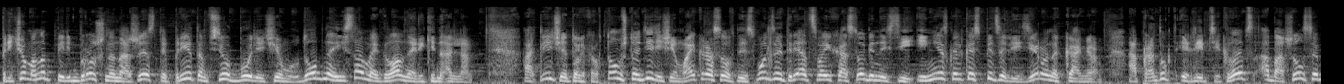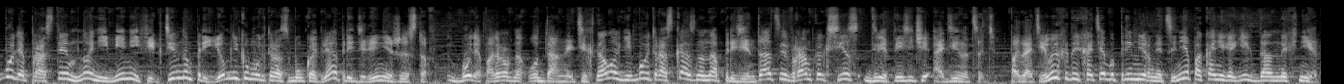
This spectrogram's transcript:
Причем оно переброшено на жесты, при этом все более чем удобно и самое главное оригинально. Отличие только в том, что детище Microsoft использует ряд своих особенностей и несколько специализированных камер, а продукт Elliptic Labs обошелся более простым, но не менее эффективным приемником ультразвука для определения жестов. Более подробно о данной технологии будет рассказано на презентации в рамках CES 2011. По дате выхода и хотя бы примерной цене пока никаких данных нет.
